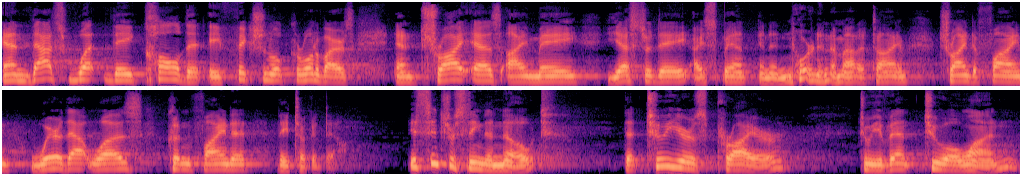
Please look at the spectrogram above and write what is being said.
And that's what they called it, a fictional coronavirus. And try as I may, yesterday I spent an inordinate amount of time trying to find where that was, couldn't find it, they took it down. It's interesting to note that two years prior to Event 201,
